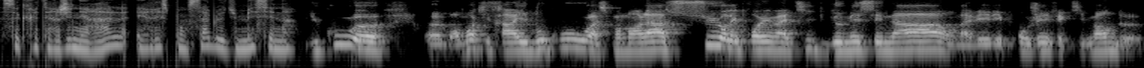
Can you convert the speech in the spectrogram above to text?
secrétaire général et responsable du mécénat. Du coup, euh, euh, bon, moi qui travaillais beaucoup à ce moment-là sur les problématiques de mécénat, on avait des projets effectivement de,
